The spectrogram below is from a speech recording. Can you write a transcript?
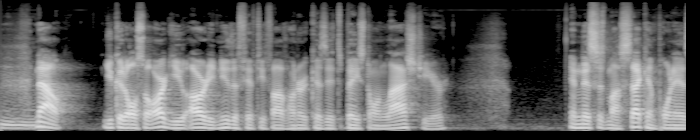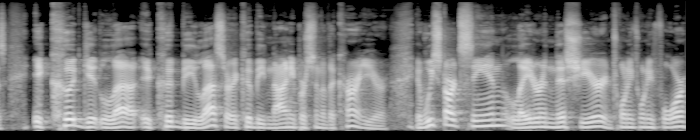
Mm-hmm. Now, you could also argue I already knew the 5,500 because it's based on last year. And this is my second point is it could get le- it could be less or it could be 90% of the current year. If we start seeing later in this year in 2024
